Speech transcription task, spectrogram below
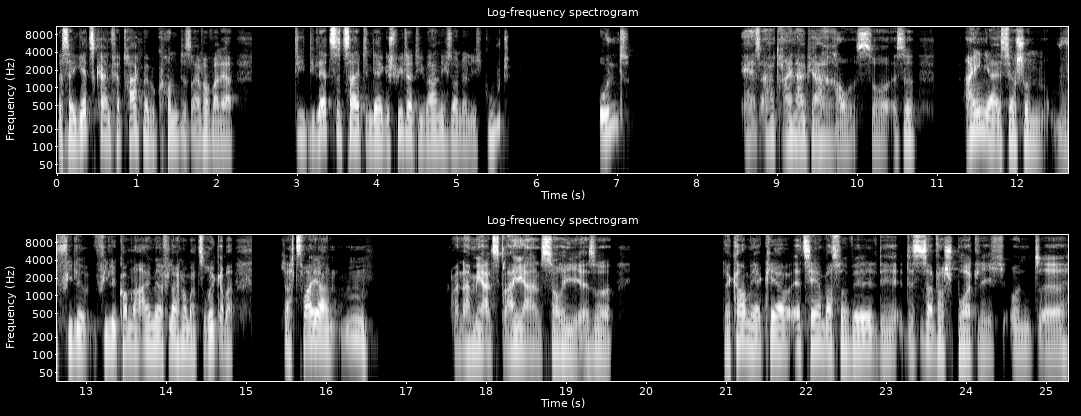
Dass er jetzt keinen Vertrag mehr bekommt, ist einfach, weil er die, die letzte Zeit, in der er gespielt hat, die war nicht sonderlich gut. Und er ist einfach dreieinhalb Jahre raus. So, also ein Jahr ist ja schon, wo viele, viele kommen nach einem Jahr vielleicht noch mal zurück, aber nach zwei Jahren, mh, hm, aber nach mehr als drei Jahren, sorry, also da kann man mir erklär, erzählen, was man will. Die, das ist einfach sportlich. Und äh,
